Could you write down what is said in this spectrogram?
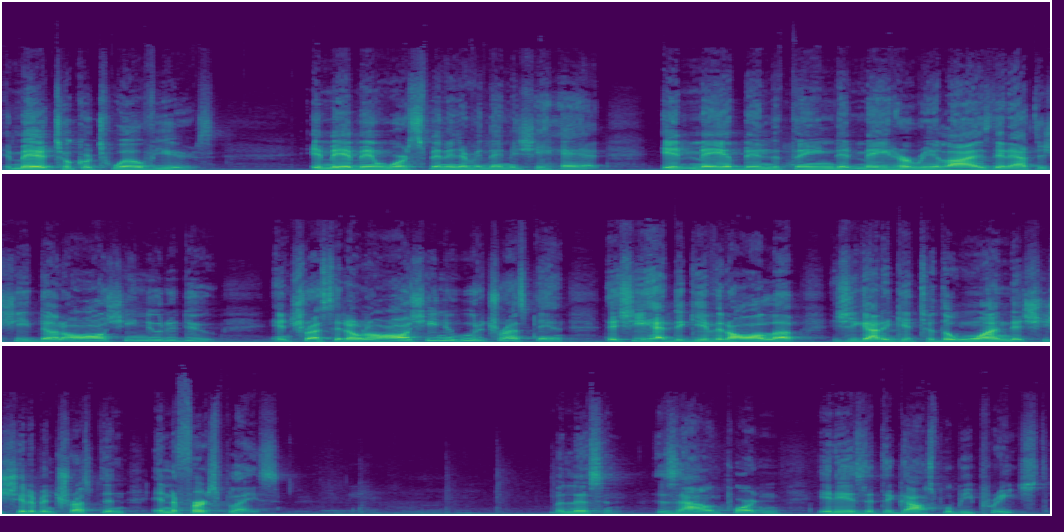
It may have took her 12 years. It may have been worth spending everything that she had. It may have been the thing that made her realize that after she'd done all she knew to do and trusted on all she knew who to trust in, that she had to give it all up and she got to get to the one that she should have been trusting in the first place. But listen, this is how important it is that the gospel be preached.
